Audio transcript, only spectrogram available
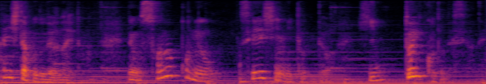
大したことではないと思う。でもその子の精神にとってはひどいことですよね。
